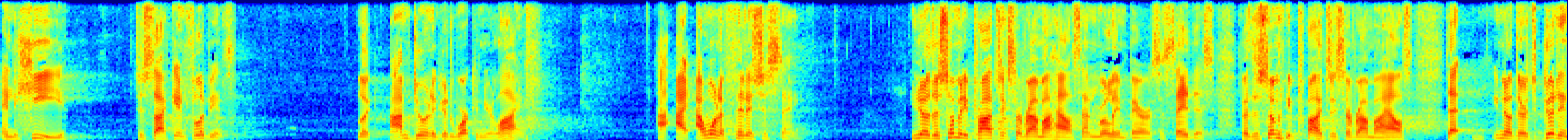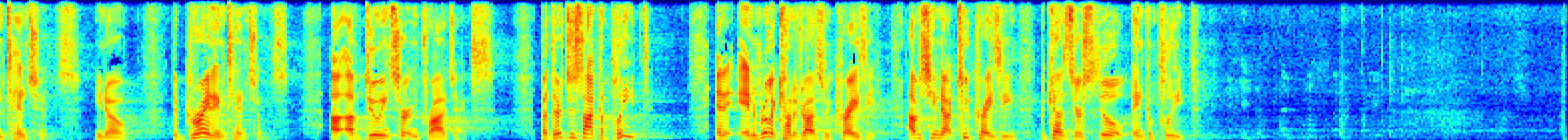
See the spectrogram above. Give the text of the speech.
And He, just like in Philippians, look, I'm doing a good work in your life. I, I, I want to finish this thing. You know, there's so many projects around my house. I'm really embarrassed to say this, but there's so many projects around my house that, you know, there's good intentions, you know, the great intentions of doing certain projects, but they're just not complete. And it, and it really kind of drives me crazy. Obviously, not too crazy because they're still incomplete.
